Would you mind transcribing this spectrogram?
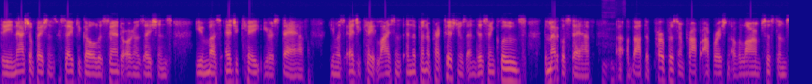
the National Patient Safety Goal is saying to organizations, you must educate your staff you must educate licensed independent practitioners, and this includes the medical staff, mm-hmm. uh, about the purpose and proper operation of alarm systems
